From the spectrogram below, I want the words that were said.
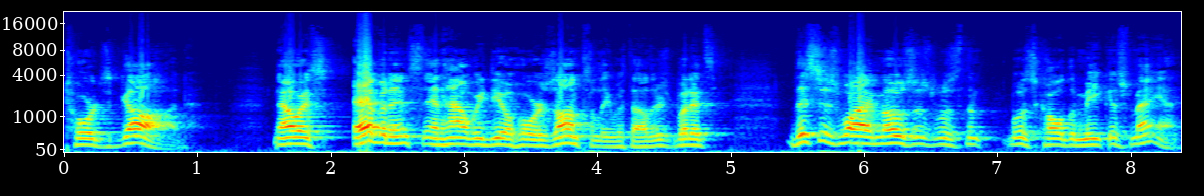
towards God. Now it's evidence in how we deal horizontally with others, but it's this is why Moses was the, was called the meekest man.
